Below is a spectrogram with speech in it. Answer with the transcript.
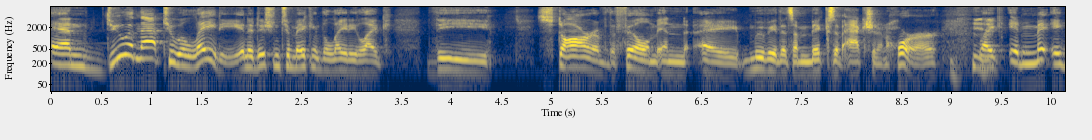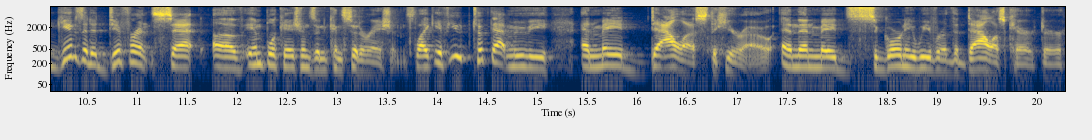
and doing that to a lady, in addition to making the lady like the star of the film in a movie that's a mix of action and horror like it it gives it a different set of implications and considerations like if you took that movie and made Dallas the hero and then made Sigourney Weaver the Dallas character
